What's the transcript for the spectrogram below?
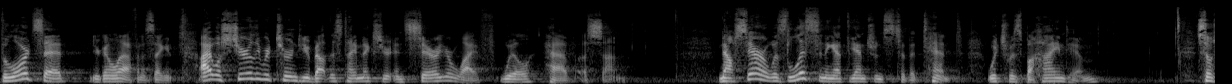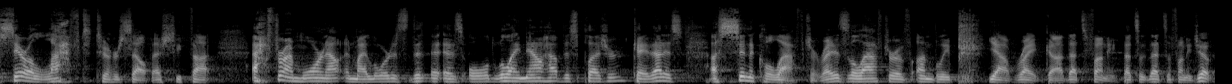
The Lord said, You're going to laugh in a second. I will surely return to you about this time next year, and Sarah, your wife, will have a son. Now, Sarah was listening at the entrance to the tent, which was behind him. So Sarah laughed to herself as she thought, After I'm worn out and my Lord is as old, will I now have this pleasure? Okay, that is a cynical laughter, right? It's the laughter of unbelief. Yeah, right, God, that's funny. That's a, that's a funny joke.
